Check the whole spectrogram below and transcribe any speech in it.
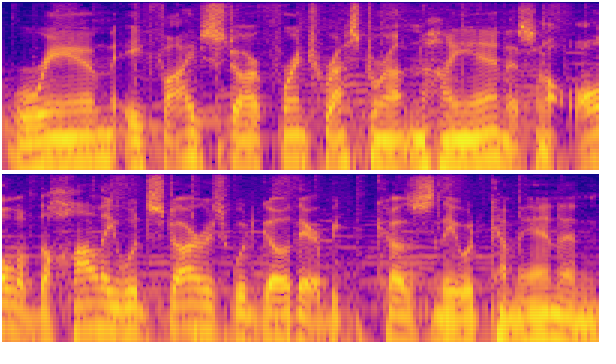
ran a five star French restaurant in Hyannis, and all of the Hollywood stars would go there because they would come in and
